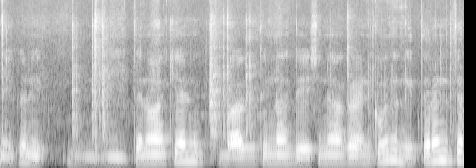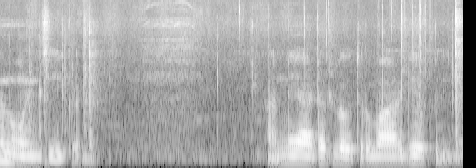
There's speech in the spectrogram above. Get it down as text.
මේක හිතනවා කියන්නේ භාගතුන් වහන්සේ දේශනා කරන්නේ කොහොමද? නිතර නිතර නුවණින් සිහි කරනවා. අන්න යාටත් ලෞතර මාර්ගයේ උපදිනවා.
